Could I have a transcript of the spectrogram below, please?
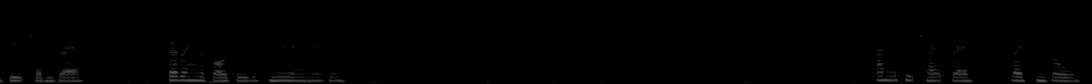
With each in breath, filling the body with new energy. And with each out breath, letting go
